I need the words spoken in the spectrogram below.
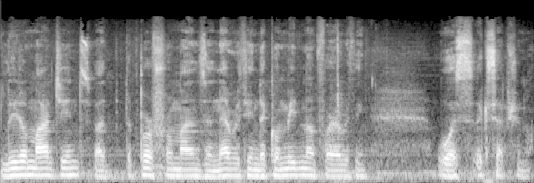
little margins, but the performance and everything, the commitment for everything was exceptional.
